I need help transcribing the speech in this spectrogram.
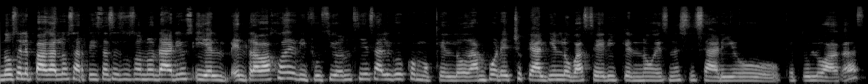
no se le pagan los artistas esos honorarios y el, el, trabajo de difusión sí es algo como que lo dan por hecho que alguien lo va a hacer y que no es necesario que tú lo hagas.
